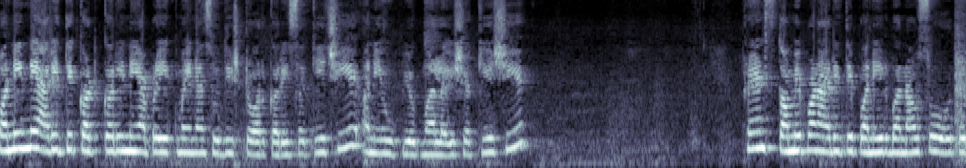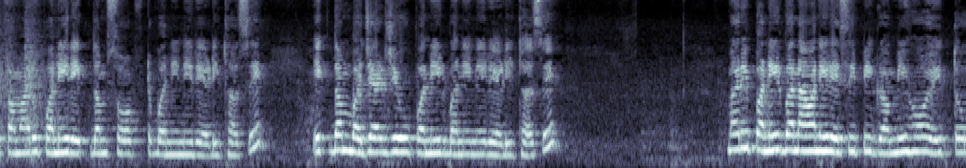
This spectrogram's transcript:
પનીરને આ રીતે કટ કરીને આપણે એક મહિના સુધી સ્ટોર કરી શકીએ છીએ અને એ ઉપયોગમાં લઈ શકીએ છીએ. ફ્રેન્ડ્સ તમે પણ આ રીતે પનીર બનાવશો તો તમારું પનીર એકદમ સોફ્ટ બનીને રેડી થશે. એકદમ બજાર જેવું પનીર બનીને રેડી થશે. મારી પનીર બનાવવાની રેસીપી ગમી હોય તો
